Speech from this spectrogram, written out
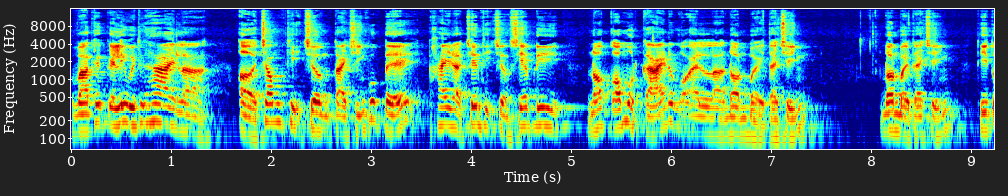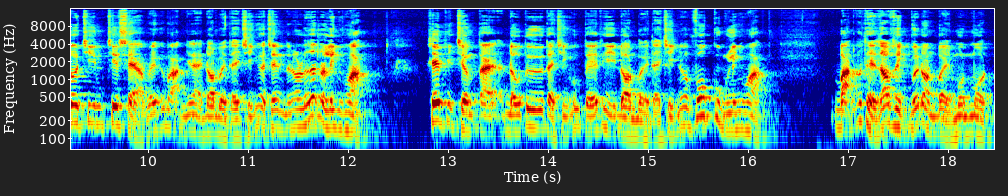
Và cái cái lưu ý thứ hai là ở trong thị trường tài chính quốc tế hay là trên thị trường CFD nó có một cái nó gọi là đòn bẩy tài chính. Đòn bẩy tài chính. Thì tôi xin chia sẻ với các bạn như này đòn bẩy tài chính ở trên nó rất là linh hoạt. Trên thị trường tài, đầu tư tài chính quốc tế thì đòn bẩy tài chính nó vô cùng linh hoạt. Bạn có thể giao dịch với đòn bẩy 11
